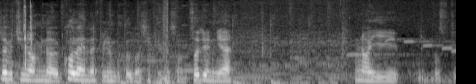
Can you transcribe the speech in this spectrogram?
żeby ci nie ominęły kolejne filmy, bo te właśnie filmy są codziennie. No i po prostu,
